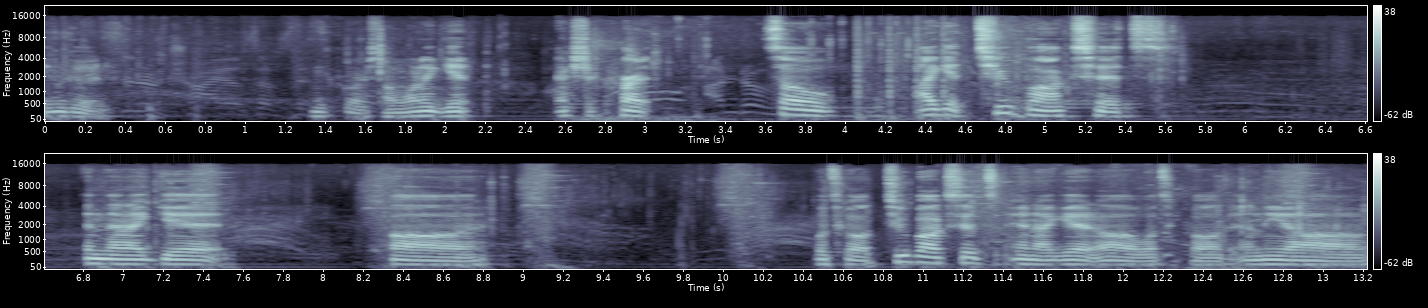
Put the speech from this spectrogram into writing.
I'm good. Of course, I want to get extra credit. So, I get two box hits, and then I get, uh, what's called two box hits, and I get uh what's it called, and the uh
